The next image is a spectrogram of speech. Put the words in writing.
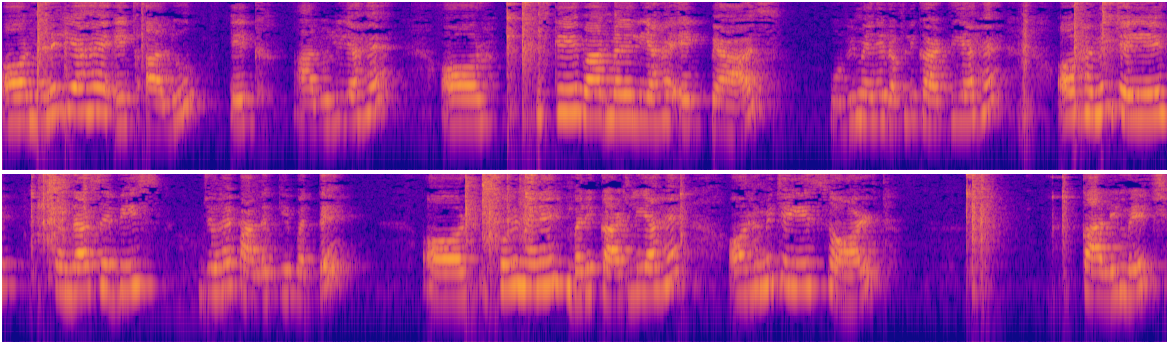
और मैंने लिया है एक आलू एक आलू लिया है. और उसके बाद मैंने लिया है एक प्याज, वो भी मैंने रफली काट दिया है. और हमें चाहिए पंद्रह से बीस जो है पालक के पत्ते. और इसको भी मैंने बारीक काट लिया है। और हमें चाहिए सॉल्ट काली मिर्च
